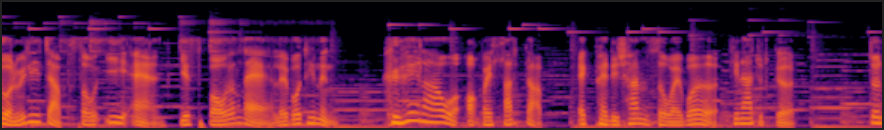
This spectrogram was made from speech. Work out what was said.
ส่วนวิธีจับโซอีแอนกิสโปตั้งแต่เลเวลที่ 1 คือให้เราออกไปซัดกับ Expedition Survivor ที่หน้าจุดเกิด จน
